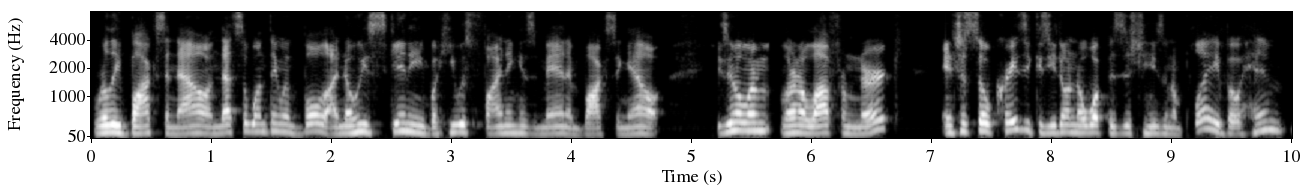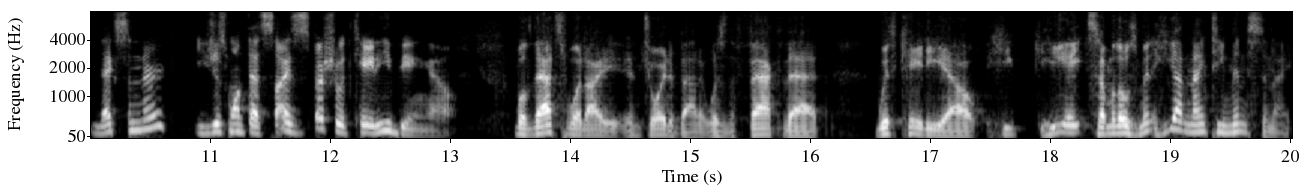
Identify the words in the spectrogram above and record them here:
really boxing out. And that's the one thing with Bull. I know he's skinny, but he was finding his man and boxing out. He's gonna learn learn a lot from Nurk. And it's just so crazy because you don't know what position he's going to play. But him next to Nurk, you just want that size, especially with KD being out. Well, that's what I enjoyed about it was the fact that with KD out, he he ate some of those minutes. He got 19 minutes tonight.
